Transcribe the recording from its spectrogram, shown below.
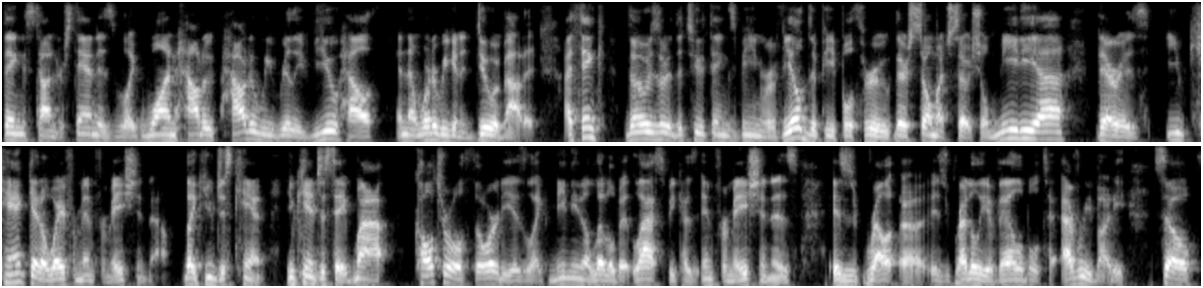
things to understand is like one how do how do we really view health? And then what are we going to do about it? I think those are the two things being revealed to people through there's so much social media. There is you can't get away from information now. Like you just can't. You can't just say wow cultural authority is like meaning a little bit less because information is is rel- uh, is readily available to everybody. So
